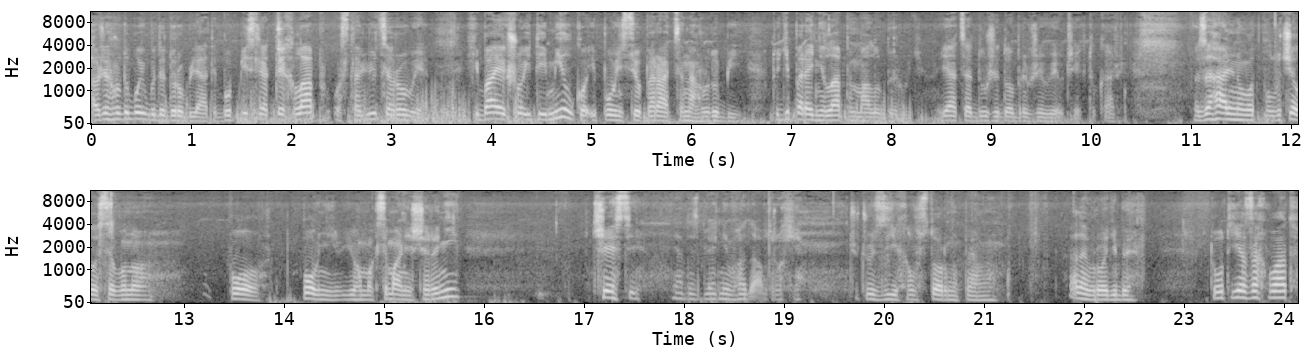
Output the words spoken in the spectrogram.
А вже грудобой буде доробляти, бо після тих лап остаються рови. Хіба якщо йти мілко і повністю опиратися на грудобій, тоді передні лапи мало беруть. Я це дуже добре вже вивчив, як то кажуть. Загально от вийшло воно по повній його максимальній ширині. Чисті. Я десь, блядь, не вгадав трохи. Чуть-чуть з'їхав в сторону, певно. Але вроді би. Тут є захват,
